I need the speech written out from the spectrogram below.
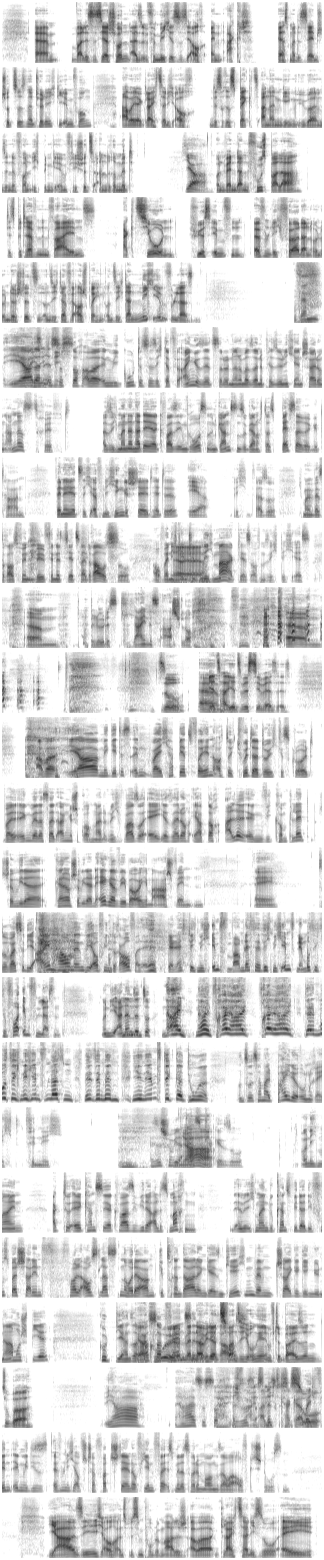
Ähm, weil es ist ja schon, also für mich ist es ja auch ein Akt, erstmal des Selbstschutzes natürlich, die Impfung, aber ja gleichzeitig auch des Respekts anderen gegenüber, im Sinne von, ich bin geimpft, ich schütze andere mit. Ja. Und wenn dann Fußballer des betreffenden Vereins Aktionen fürs Impfen öffentlich fördern und unterstützen und sich dafür aussprechen und sich dann nicht impfen lassen. Dann, ja, dann ist nicht. es doch aber irgendwie gut, dass er sich dafür eingesetzt hat und dann aber seine persönliche Entscheidung anders trifft. Also ich meine, dann hat er ja quasi im Großen und Ganzen sogar noch das Bessere getan. Wenn er jetzt sich öffentlich hingestellt hätte, er. Ich, also, ich meine, wer es rausfinden will, findet es jetzt halt raus. So. Auch wenn ich ja, den Typen ja. nicht mag, der es offensichtlich ist. Ähm, blödes kleines Arschloch. ähm, so, jetzt, ähm, jetzt wisst ihr, wer es ist. Aber ja, mir geht es irgendwie, weil ich habe jetzt vorhin auch durch Twitter durchgescrollt, weil irgendwer das halt angesprochen hat und ich war so, ey, ihr seid doch, ihr habt doch alle irgendwie komplett schon wieder, kann auch schon wieder ein LKW bei euch im Arsch wenden. Ey. So, weißt du, die einhauen irgendwie auf ihn drauf, weil, äh, der lässt sich nicht impfen. Warum lässt er sich nicht impfen? Der muss sich sofort impfen lassen. Und die anderen mhm. sind so, nein, nein, Freiheit, Freiheit, der muss sich nicht impfen lassen. Wir sind in, in Impfdiktatur. Und so, es haben halt beide Unrecht, finde ich. Es ist schon wieder ja. alles Kacke so. Und ich meine, aktuell kannst du ja quasi wieder alles machen. Ähm, ich meine, du kannst wieder die Fußballstadien voll auslasten. Heute Abend gibt es Randale in Gelsenkirchen, wenn Schalke gegen Dynamo spielt. Gut, die Hansa ja, Rostock cool. Und wenn da wieder 20 Ungeimpfte bei sind, super. Ja, ja, es ist, so, es ist alles nicht, Kacke. Ist so aber ich finde irgendwie dieses öffentlich aufs Schafott stellen, auf jeden Fall ist mir das heute Morgen sauer aufgestoßen. Ja, sehe ich auch als bisschen problematisch, aber gleichzeitig so, ey,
